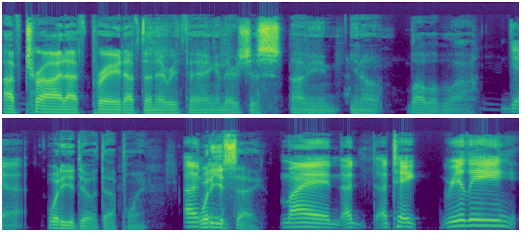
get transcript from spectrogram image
I've tried, I've prayed, I've done everything. And there's just, I mean, you know, blah, blah, blah. Yeah. What do you do at that point? I what do you say? my a, a take really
